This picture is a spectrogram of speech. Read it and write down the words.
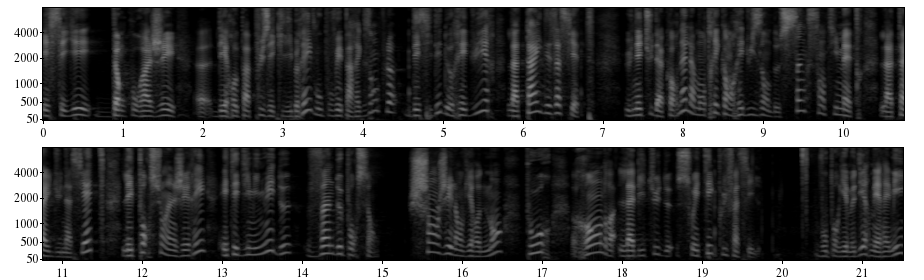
essayer d'encourager euh, des repas plus équilibrés, vous pouvez par exemple décider de réduire la taille des assiettes. Une étude à Cornell a montré qu'en réduisant de 5 cm la taille d'une assiette, les portions ingérées étaient diminuées de 22%. Changer l'environnement pour rendre l'habitude souhaitée plus facile. Vous pourriez me dire, mais Rémi,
